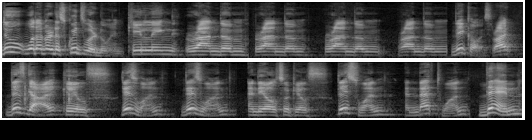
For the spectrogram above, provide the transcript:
do whatever the squids were doing. Killing random, random, random, random decoys, right? This guy kills this one, this one, and he also kills this one and that one. Then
